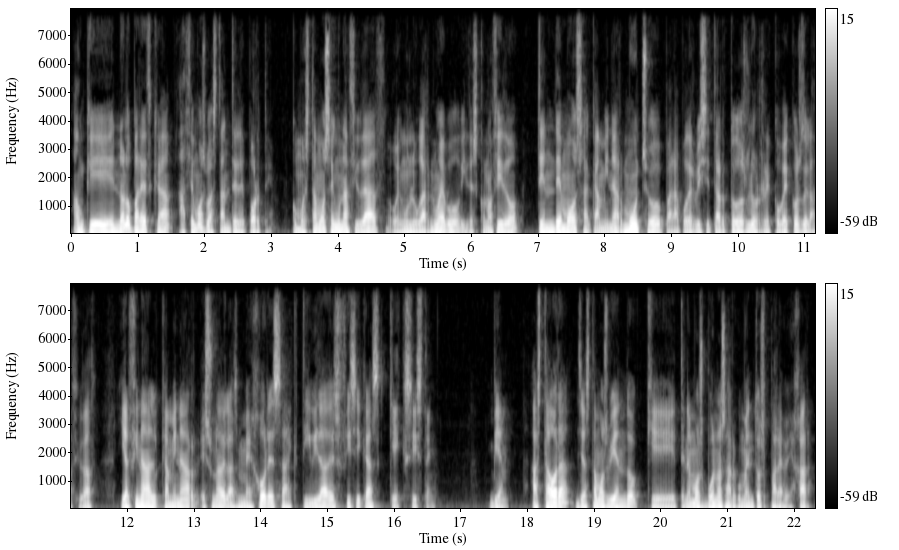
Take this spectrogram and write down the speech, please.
aunque no lo parezca, hacemos bastante deporte. Como estamos en una ciudad o en un lugar nuevo y desconocido, tendemos a caminar mucho para poder visitar todos los recovecos de la ciudad. Y al final, caminar es una de las mejores actividades físicas que existen. Bien, hasta ahora ya estamos viendo que tenemos buenos argumentos para viajar.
